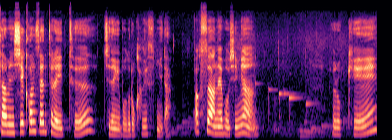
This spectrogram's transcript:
비타민 C 컨센트레이트 진행해 보도록 하겠습니다. 박스 안에 보시면 이렇게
